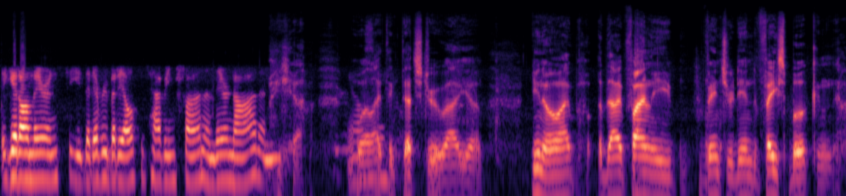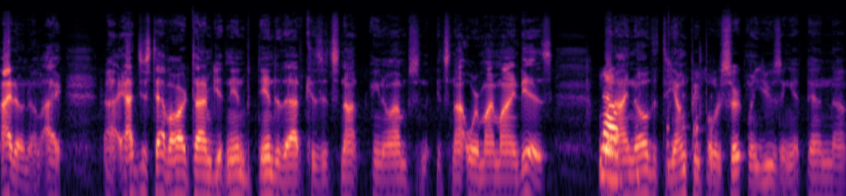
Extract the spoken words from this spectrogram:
They get on there and see that everybody else is having fun and they're not. And yeah, you know, well, I think that's true. I, uh, you know, I I finally ventured into Facebook, and I don't know, I. I just have a hard time getting in, into that because it's not, you know, I'm. It's not where my mind is. No. But I know that the young people are certainly using it, and uh,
